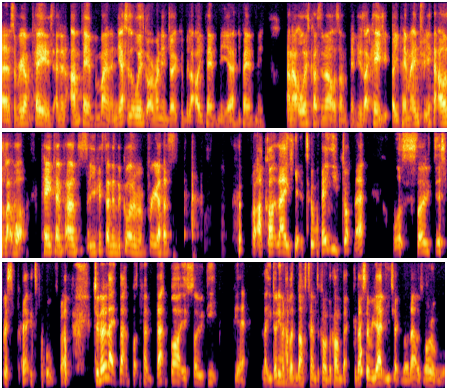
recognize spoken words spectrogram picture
And so Rion pays, and then I'm paying for mine. And Yasa's always got a running joke, could be like, Oh, you paying for me? Yeah, you're paying for me? And I always cuss him out or something. He's like, KG, are you paying my entry? I was like, What? Pay 10 pounds so you can stand in the corner and pre us. but I can't lie yet. The way you dropped that was so disrespectful, bro. Do you know like that? Fam, that bar is so deep, yeah. Like you don't even have enough time to come with a comeback. Cause that's a reality check, bro. That was horrible.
